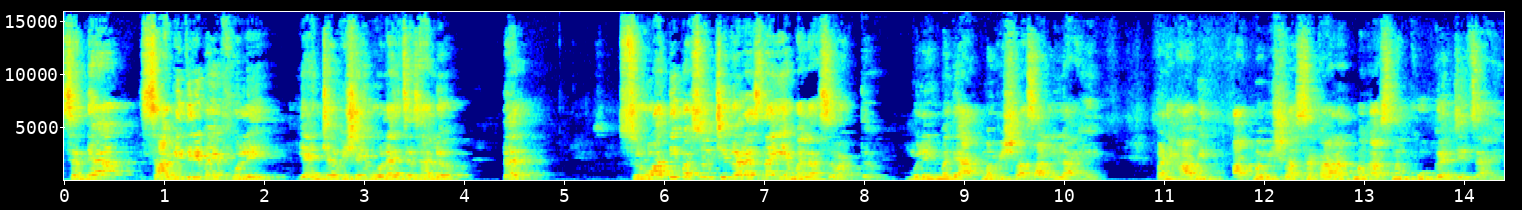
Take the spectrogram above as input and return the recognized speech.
सध्या सावित्रीबाई फुले यांच्याविषयी बोलायचं झालं तर सुरुवातीपासूनची गरज नाही आहे मला असं वाटतं. मुलींमध्ये आत्मविश्वास आलेला आहे. पण हा वि आत्मविश्वास सकारात्मक असणं खूप गरजेचं आहे.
